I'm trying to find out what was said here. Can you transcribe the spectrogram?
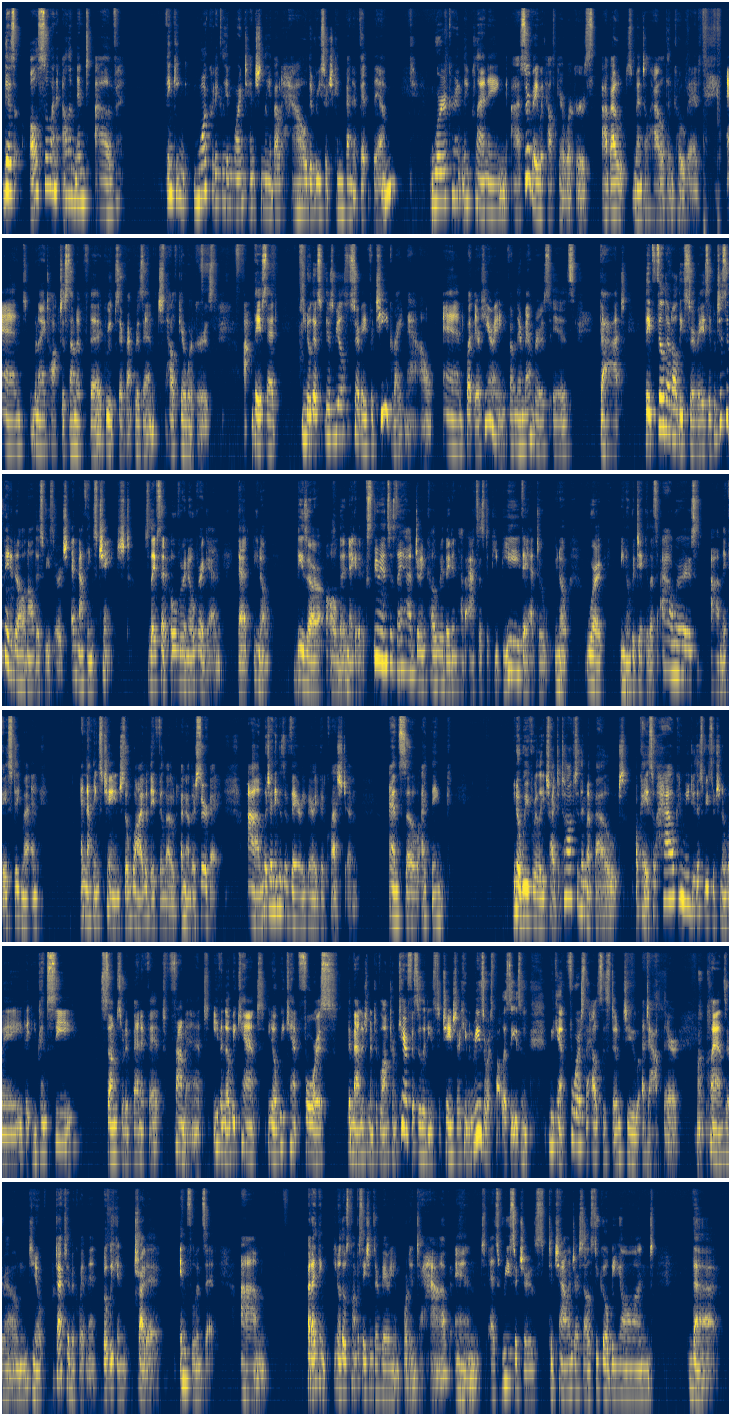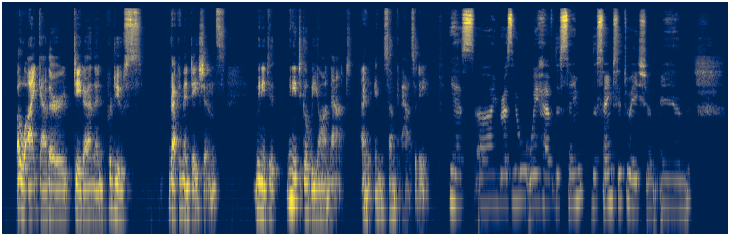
there's also an element of thinking more critically and more intentionally about how the research can benefit them we're currently planning a survey with healthcare workers about mental health and COVID. And when I talked to some of the groups that represent healthcare workers, uh, they said, you know, there's there's real survey fatigue right now, and what they're hearing from their members is that they've filled out all these surveys, they participated all in all this research, and nothing's changed. So they've said over and over again that you know these are all the negative experiences they had during COVID. They didn't have access to PPE. They had to, you know, work, you know, ridiculous hours. Um, they faced stigma, and and nothing's changed. So why would they fill out another survey? Um, which I think is a very, very good question. And so I think, you know, we've really tried to talk to them about okay, so how can we do this research in a way that you can see some sort of benefit from it, even though we can't, you know, we can't force the management of long-term care facilities to change their human resource policies and we can't force the health system to adapt their plans around, you know, protective equipment, but we can try to influence it. Um, but I think, you know, those conversations are very important to have. And as researchers, to challenge ourselves to go beyond the, oh, I gather data and then produce recommendations we need to we need to go beyond that and in some capacity yes uh, in brazil we have the same the same situation and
